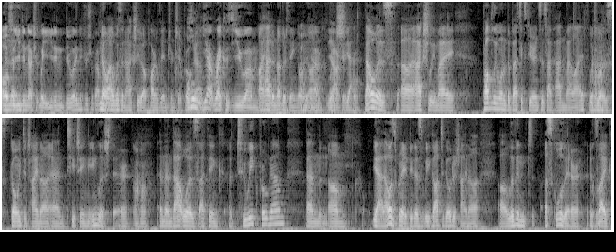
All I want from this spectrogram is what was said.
Oh, And so then- you didn't actually wait? You didn't do an internship after? No, that? I wasn't actually a part of the internship program. Oh program. yeah, right. Because you um. I had another thing going Oh, yeah. on. Yeah, okay, yeah, cool. that was uh, actually my probably one of the best experiences I've had in my life, which Uh-huh. was going to China and teaching English there. uh huh. And then that was, I think, a two week program, and um, yeah, that was great because we got to go to China, uh, live in a school there. It's Mhm. like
